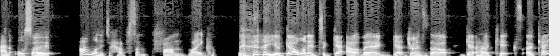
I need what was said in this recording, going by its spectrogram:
And also i wanted to have some fun like your girl wanted to get out there get dressed up get her kicks okay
